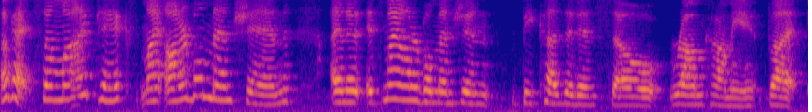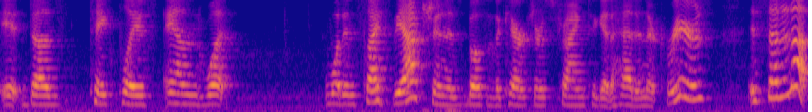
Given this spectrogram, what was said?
Okay, so my picks, my honorable mention, and it, it's my honorable mention because it is so rom commy, but it does take place, and what what incites the action is both of the characters trying to get ahead in their careers is set it up.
